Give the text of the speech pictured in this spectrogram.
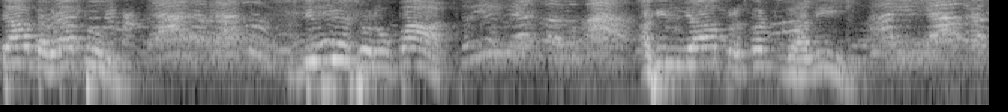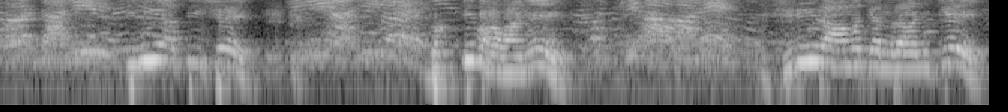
त्या दगडातून. दिव्य स्वरूपात. अहिल्या प्रकट झाली. तिने अतिशय. भक्तिभावाने. श्री रामचंद्रांचे.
